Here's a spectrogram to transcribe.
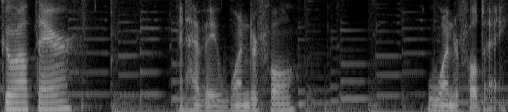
Go out there and have a wonderful, wonderful day.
